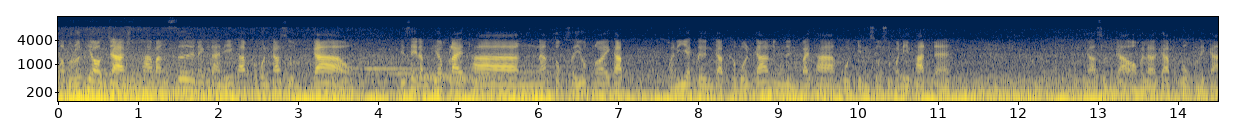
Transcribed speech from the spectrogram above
ขบวนรถที่ออกจากชุมทางบางซื่อในขณะนี้ครับขบวน 909 พิเศษนำเที่ยวปลายทางน้ำตกสยุกน้อยครับ วันนี้อยากเดินกับขบวน 911 ปลายทางบัวกินสวนสุปนิพัฒน์นะ909ออกมาแล้วครับ6นาฬิกา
